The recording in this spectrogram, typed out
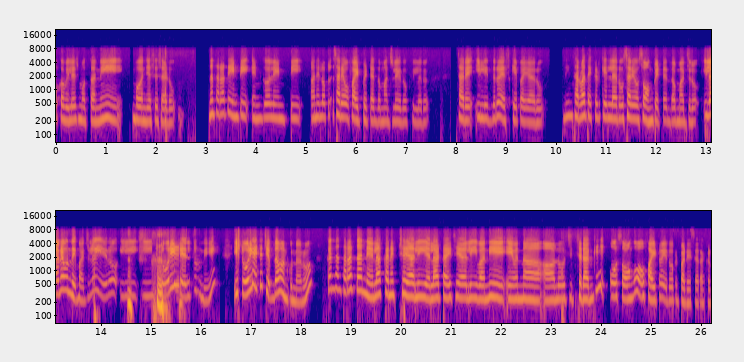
ఒక విలేజ్ మొత్తాన్ని బర్న్ చేసేసాడు. దాని తర్వాత ఏంటి ఎండ్ గోల్ ఏంటి అనే లోపల సరే ఓ ఫైట్ పెట్టేద్దాం మధ్యలో ఏదో కిల్లర్ సరే వీళ్ళిద్దరూ ఎస్కేప్ అయ్యారు. దీని తర్వాత ఎక్కడికి వెళ్ళారు? సరే ఓ సాంగ్ పెట్టేద్దాం మధ్యలో. ఇలానే ఉంది. మధ్యలో ఏదో ఈ ఈ స్టోరీ వెళ్తుంది. ఈ స్టోరీ అయితే చెప్దాం అనుకున్నారు. కానీ దాని తర్వాత దాన్ని ఎలా కనెక్ట్ చేయాలి ఎలా టై చేయాలి ఇవన్నీ ఏమన్నా ఆలోచించడానికి ఓ సాంగ్ ఓ ఫైట్ ఏదో ఒకటి పడేశారు అక్కడ.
